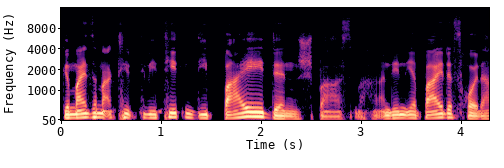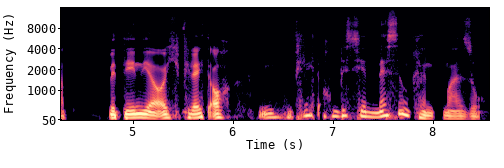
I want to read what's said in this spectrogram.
gemeinsame Aktivitäten, die beiden Spaß machen, an denen ihr beide Freude habt, mit denen ihr euch vielleicht auch, vielleicht auch ein bisschen messen könnt mal so.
